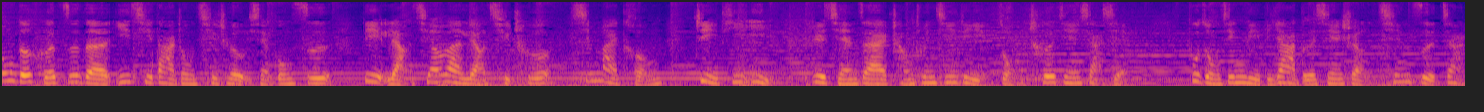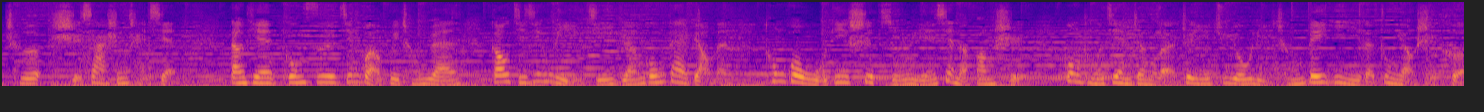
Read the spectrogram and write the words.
中德合资的一汽大众汽车有限公司第两千万辆汽车新迈腾 GTE 日前在长春基地总车间下线，副总经理李亚德先生亲自驾车驶下生产线。当天，公司经管会成员、高级经理及员工代表们通过五 D 视频连线的方式，共同见证了这一具有里程碑意义的重要时刻。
